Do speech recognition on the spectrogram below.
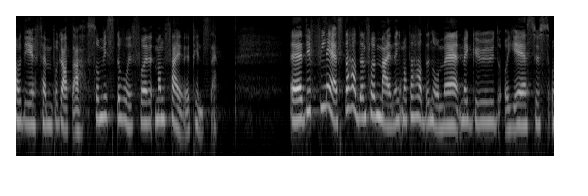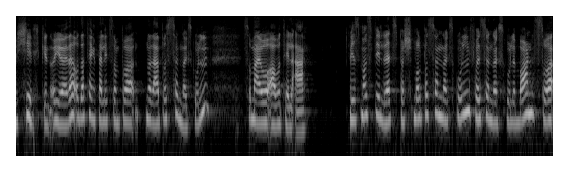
av de fem på gata som visste hvorfor man feirer pinse. Uh, de fleste hadde en formening om at det hadde noe med, med, Gud og Jesus og kirken å gjøre. Og da tenkte jeg litt sånn på når jeg er på søndagsskolen, som jeg jo av og til er. Hvis man stiller et spørsmål på søndagsskolen for søndagsskolebarn, så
